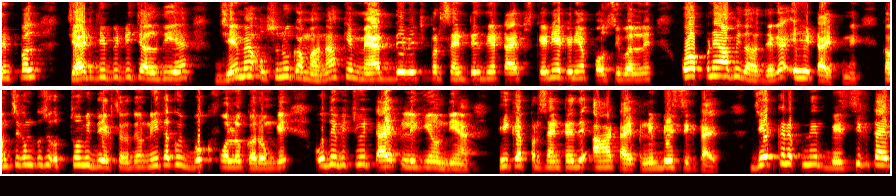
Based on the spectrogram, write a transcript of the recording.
ਸਿੰਪਲ ਚੈਟ ਜੀਪੀਟੀ ਚੱਲਦੀ ਹੈ। ਜੇ ਮੈਂ ਉਸ ਨੂੰ ਕਹਾਂ ਨਾ ਕਿ ਮੈਥ ਦੇ ਵਿੱਚ ਪਰਸੈਂਟੇਜ ਦੀਆਂ ਟਾਈਪਸ ਕਿਹੜੀਆਂ-ਕਿਹੜੀਆਂ ਪੋਸੀਬਲ ਨੇ, ਉਹ ਆਪਣੇ ਆਪ ਹੀ ਦੱਸ ਦੇਗਾ ਇਹ ਟਾਈਪ ਨੇ। ਕਮ ਸੇ ਕਮ ਤੁਸੀਂ ਉੱਥੋਂ ਵੀ ਦੇਖ ਸਕਦੇ ਹੋ, ਨਹੀਂ ਤਾਂ ਕੋਈ ਬੁੱਕ ਫੋਲੋ ਕਰੋਗੇ, ਉਹਦੇ ਵਿੱਚ ਵੀ ਟਾਈਪ ਲਿਖੀਆਂ ਹੁੰਦੀਆਂ। ਠੀਕ ਹੈ ਪਰਸੈਂਟੇਜ ਦੇ ਆਹ ਟਾਈਪ ਨੇ ਬੇਸਿਕ ਟਾਈਪ ਜੇਕਰ ਆਪਣੇ ਬੇਸਿਕ ਟਾਈਪ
